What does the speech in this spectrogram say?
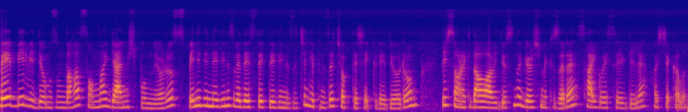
Ve bir videomuzun daha sonuna gelmiş bulunuyoruz. Beni dinlediğiniz ve desteklediğiniz için hepinize çok teşekkür ediyorum. Bir sonraki dava videosunda görüşmek üzere. Saygı ve sevgiyle. Hoşçakalın.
